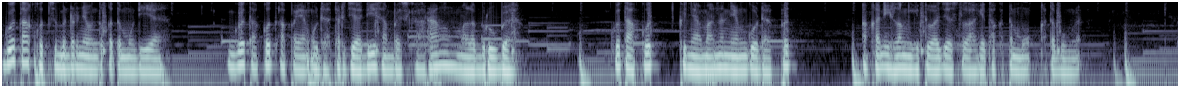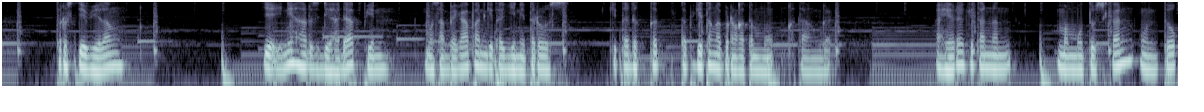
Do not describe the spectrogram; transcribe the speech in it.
Gue takut sebenarnya untuk ketemu dia. Gue takut apa yang udah terjadi sampai sekarang malah berubah. Gue takut kenyamanan yang gue dapet akan hilang gitu aja setelah kita ketemu, kata Bunga. Terus dia bilang, ya ini harus dihadapin. Mau sampai kapan kita gini terus? Kita deket, tapi kita nggak pernah ketemu, kata Angga. Akhirnya kita memutuskan untuk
